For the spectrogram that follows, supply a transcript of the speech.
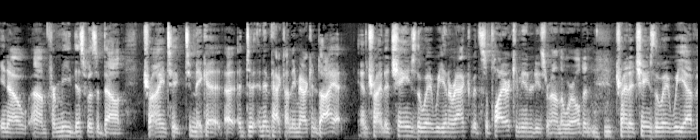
you know, um, for me, this was about trying to, to make a, a, an impact on the American diet and trying to change the way we interact with supplier communities around the world and mm-hmm. trying to change the way we have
